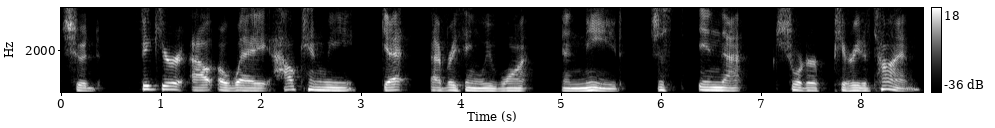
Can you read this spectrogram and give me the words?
should figure out a way. How can we get everything we want and need just in that shorter period of time?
